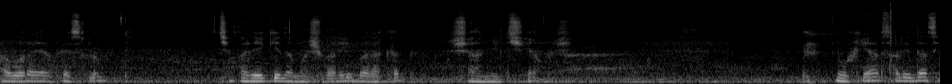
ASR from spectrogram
خبره یا فیصله چې په دې کې د مشورې برکت شامل شي هغه شي هوښیار سړی داسې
